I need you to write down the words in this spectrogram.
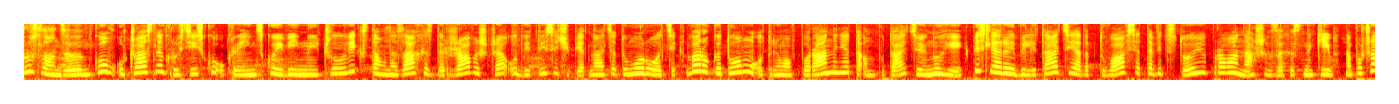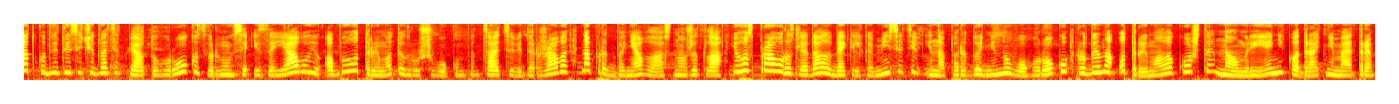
Руслан Зеленков – учасник російсько-української війни. Чоловік став на захист держави ще у 2015 році. Два роки тому отримав поранення та ампутацію ноги. Після реабілітації адаптувався та відстоює права наших захисників. На початку 2025 року звернувся із заявою, аби отримати грошову компенсацію від держави на придбання власного житла. Його справу розглядали декілька місяців, і напередодні нового року родина отримала кошти на омріяні квадратні метри.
